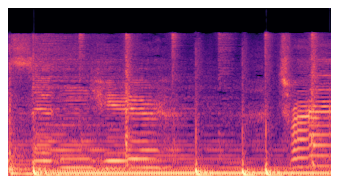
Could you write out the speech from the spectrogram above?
been sitting here trying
